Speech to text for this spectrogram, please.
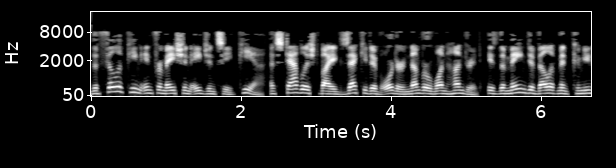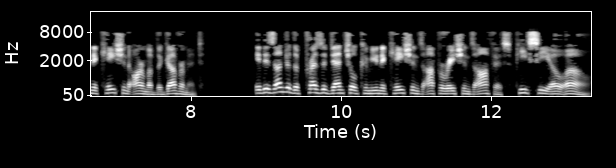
The Philippine Information Agency PIA, established by Executive Order No. 100, is the main development communication arm of the government. It is under the Presidential Communications Operations Office PCOO.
